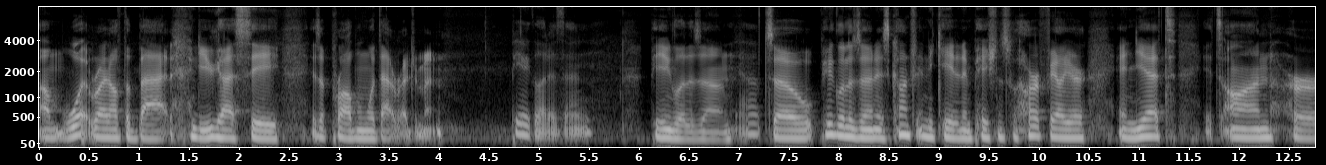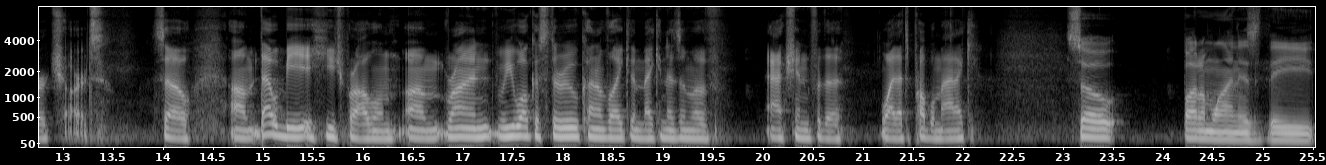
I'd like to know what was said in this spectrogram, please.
Um, what right off the bat do you guys see is a problem with that regimen? Pioglitazone. Pioglitazone. Yep. So pioglitazone is contraindicated in patients with heart failure, and yet it's on her chart. So um, that would be a huge problem. Um, Ryan, will you walk us through kind of like the mechanism of action for the why that's problematic? So, bottom line is the,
